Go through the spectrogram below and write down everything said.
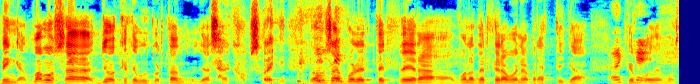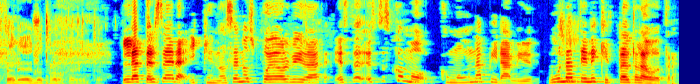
Venga, vamos a... Yo es que te voy cortando, ya sabes cómo soy. Vamos a poner tercera, por la tercera buena práctica que podemos tener en nuestro alojamiento. La tercera, y que no se nos puede olvidar, esto, esto es como, como una pirámide, una tiene que ir tras la otra,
